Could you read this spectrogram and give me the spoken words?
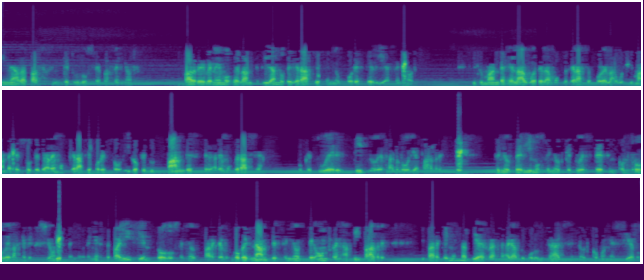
Y nada pasa sin que tú lo sepas, Señor. Padre, venimos delante y dándote gracias, Señor, por este día, Señor. Si tú mandas el agua, te damos gracias por el agua. Si mandas el te daremos gracias por el. Y lo que tú mandes, te daremos gracias, porque tú eres digno de esa gloria, Padre. Señor, pedimos, Señor, que tú estés en control de las elecciones, Señor, en este país y en todo, Señor, para que los gobernantes, Señor, te honren a ti, Padre, y para que en esta tierra se haga tu voluntad, Señor, como en el cielo,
